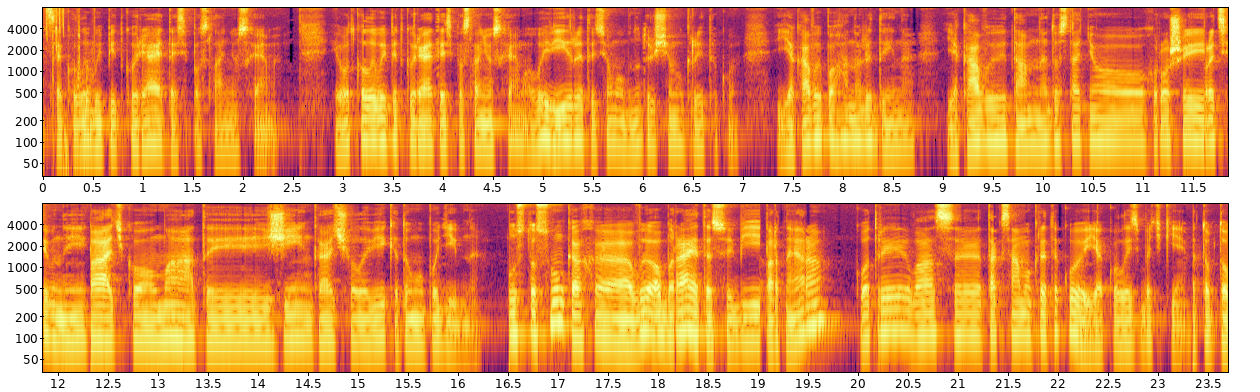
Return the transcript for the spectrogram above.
це коли ви підкоряєтесь посланню схеми. І от коли ви підкоряєтесь посланню схеми, ви вірите цьому внутрішньому критику, яка ви погана людина, яка ви там недостатньо хороший працівник, батько, мати, жінка, чоловік і тому подібне. У стосунках е, ви обираєте собі партнера, котрий вас е, так само критикують, як колись батьки. Тобто,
